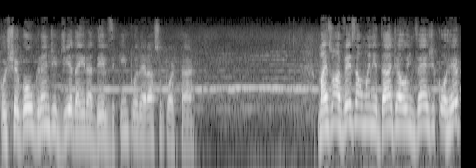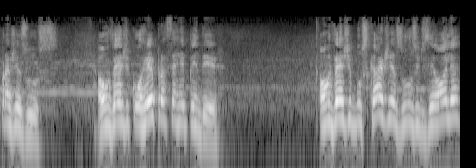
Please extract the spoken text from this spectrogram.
Pois chegou o grande dia da ira deles, e quem poderá suportar? Mais uma vez, a humanidade, ao invés de correr para Jesus, ao invés de correr para se arrepender, ao invés de buscar Jesus e dizer: Olha,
